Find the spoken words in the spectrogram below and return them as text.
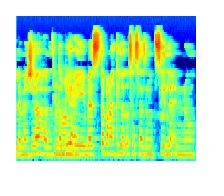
لمجراها الطبيعي بس طبعا كل هالقصص لازم تصير لأنه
